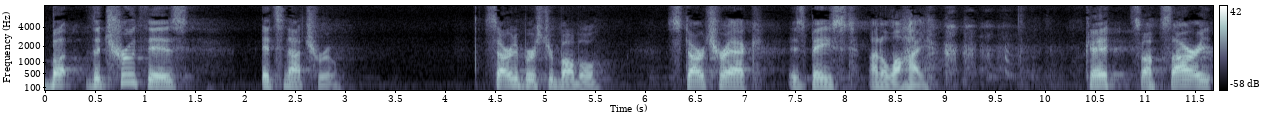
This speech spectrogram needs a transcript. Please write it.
but the truth is, it's not true. Sorry to burst your bubble. Star Trek is based on a lie. okay? So I'm sorry.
